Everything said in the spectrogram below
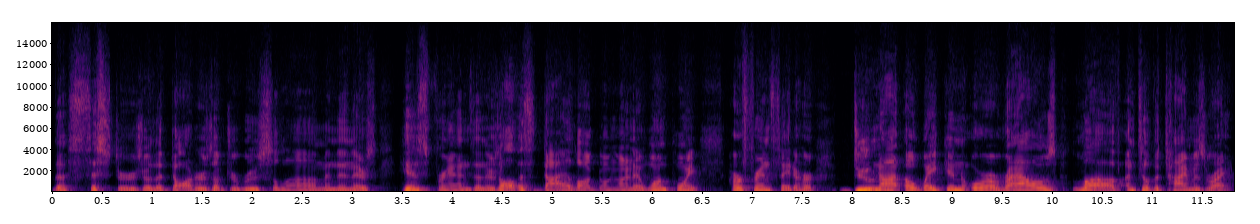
the sisters or the daughters of Jerusalem, and then there's his friends, and there's all this dialogue going on. And at one point, her friends say to her, Do not awaken or arouse love until the time is right.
